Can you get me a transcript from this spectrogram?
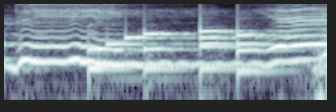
Be. Yeah.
